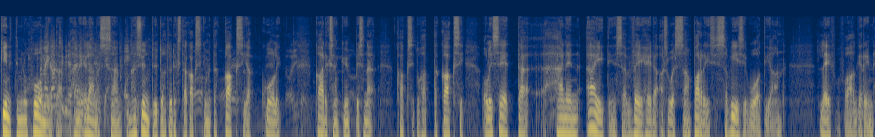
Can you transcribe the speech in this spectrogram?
kiinnitti minun huomiota hänen elämässään, kun hän syntyi 1922 ja kuoli 80 2002, oli se, että hänen äitinsä vei heidän asuessaan Pariisissa viisivuotiaan Leif Wagerin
